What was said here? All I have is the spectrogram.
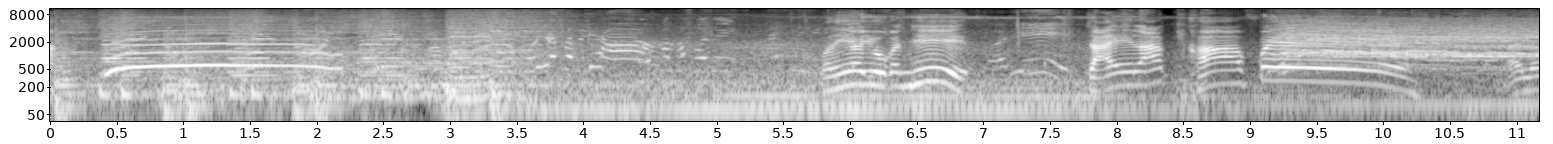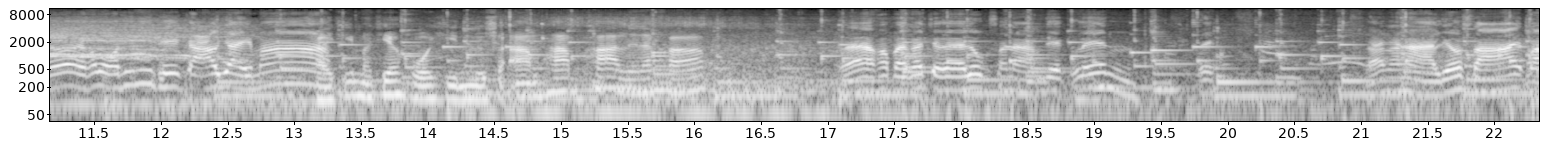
าวันนี้เราอยู่กันที่ ใจรักคาเฟ่ไปเลยเขาบอกว่าที่นี่เพกาวใหญ่มาก ใครที่มาเที่ยวหัวหินหรือชะอำห้ามพลาดเลยนะครับ แล้วเข้าไปก็เจอลูกสนามเด็กเล่นเด็กร้านอาหารเลี้ยวซ้ายไป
